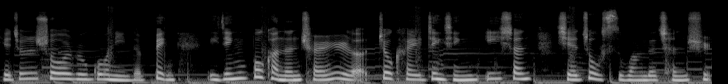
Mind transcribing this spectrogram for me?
也就是说，如果你的病已经不可能痊愈了，就可以进行医生协助死亡的程序。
